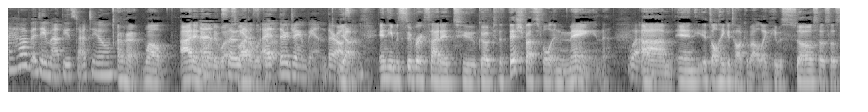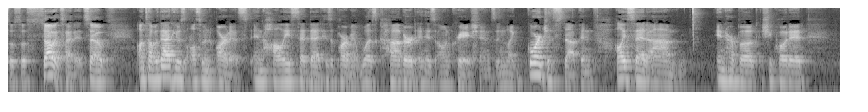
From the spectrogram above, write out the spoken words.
I have a Dave Matthews tattoo. Okay, well, I didn't know what it was, so so, I had to look I- it up. they're jam band. They're Yeah, awesome. and he was super excited to go to the Phish Festival in Maine. Wow. Um, and it's all he could talk about. Like he was so so so so so so excited. So on top of that, he was also an artist. And Holly said that his apartment was covered in his own creations and like gorgeous stuff. And Holly said um, in her book, she quoted,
